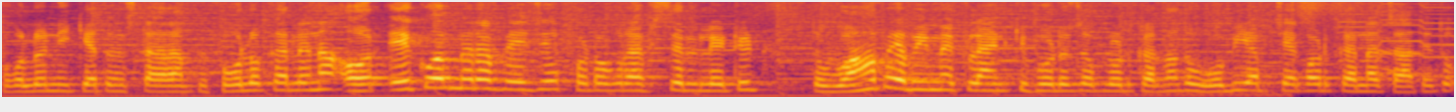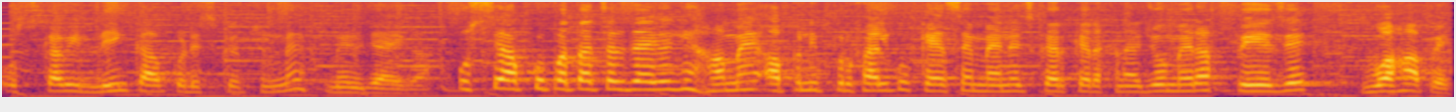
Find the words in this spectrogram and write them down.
फॉलो नहीं किया तो इंस्टाग्राम पर फॉलो कर लेना। और एक और मेरा पेज है फोटोग्राफी से रिलेटेड तो वहाँ पे अभी मैं क्लाइंट की फ़ोटोज़ अपलोड करता हूँ तो वो भी आप चेकआउट करना चाहते तो उसका भी लिंक आपको डिस्क्रिप्शन में मिल जाएगा। उससे आपको पता चल जाएगा कि हमें अपनी प्रोफ़ाइल को कैसे मैनेज करके रखना है, जो मेरा पेज है वहाँ पे।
